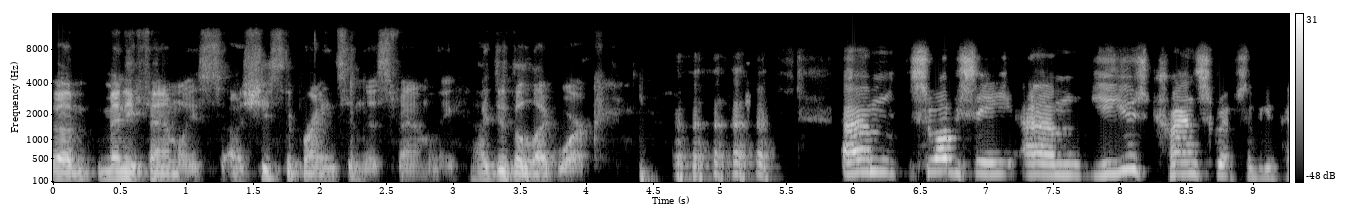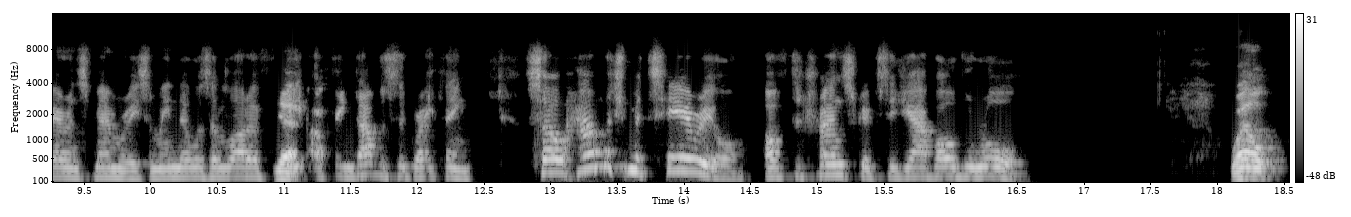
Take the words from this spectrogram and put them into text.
uh, many families, uh, she's the brains in this family. I do the legwork. um, so obviously, um, you use transcripts of your parents' memories. I mean, there was a lot of. Yeah. I think that was the great thing. So, how much material of the transcripts did you have overall? Well,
